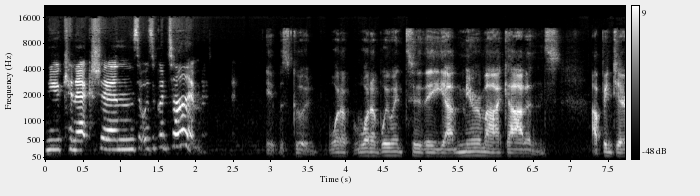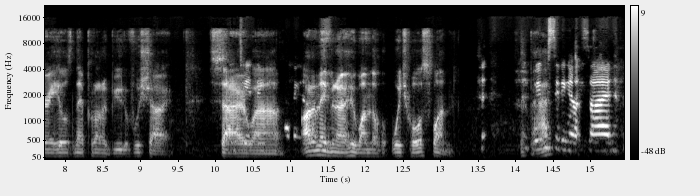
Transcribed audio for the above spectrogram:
new connections. It was a good time. It was good. What a what a. We went to the uh, Miramare Gardens up in Terrey Hills, and they put on a beautiful show. So um, I don't even know who won the which horse won. We were sitting outside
